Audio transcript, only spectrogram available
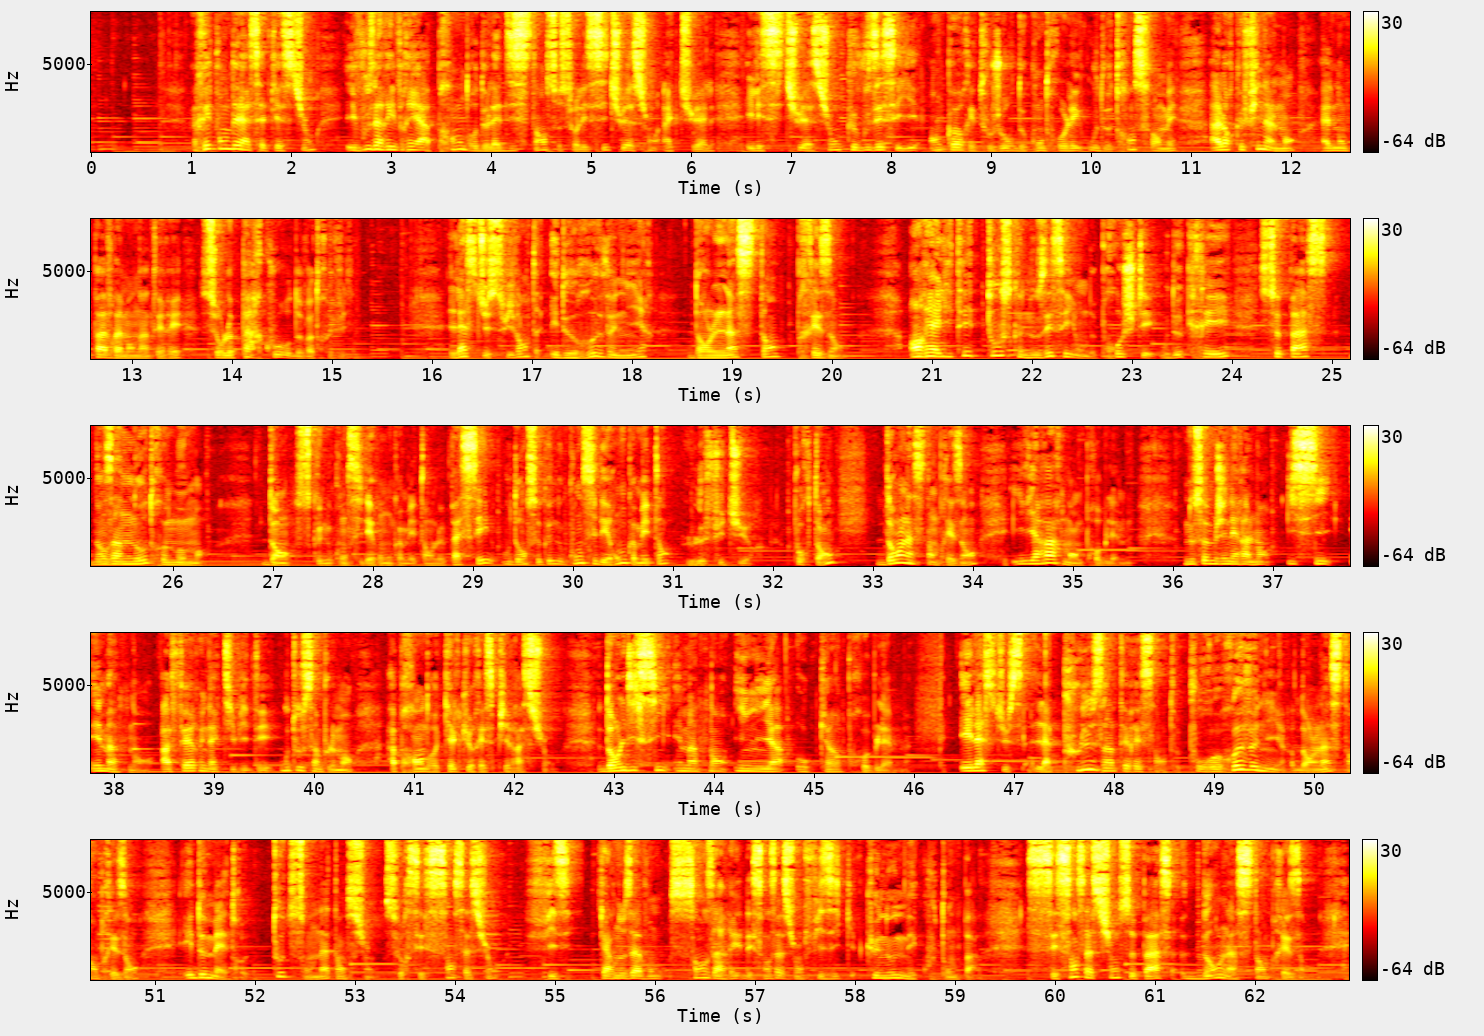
Répondez à cette question et vous arriverez à prendre de la distance sur les situations actuelles et les situations que vous essayez encore et toujours de contrôler ou de transformer alors que finalement elles n'ont pas vraiment d'intérêt sur le parcours de votre vie. L'astuce suivante est de revenir dans l'instant présent. En réalité, tout ce que nous essayons de projeter ou de créer se passe dans un autre moment, dans ce que nous considérons comme étant le passé ou dans ce que nous considérons comme étant le futur. Pourtant, dans l'instant présent, il y a rarement de problème. Nous sommes généralement ici et maintenant à faire une activité ou tout simplement à prendre quelques respirations. Dans l'ici et maintenant, il n'y a aucun problème. Et l'astuce la plus intéressante pour revenir dans l'instant présent est de mettre toute son attention sur ses sensations physiques car nous avons sans arrêt des sensations physiques que nous n'écoutons pas. Ces sensations se passent dans l'instant présent.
